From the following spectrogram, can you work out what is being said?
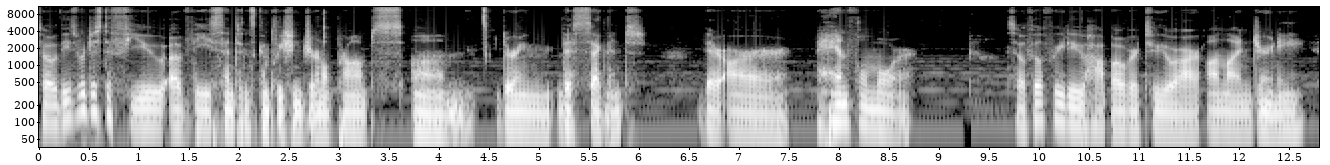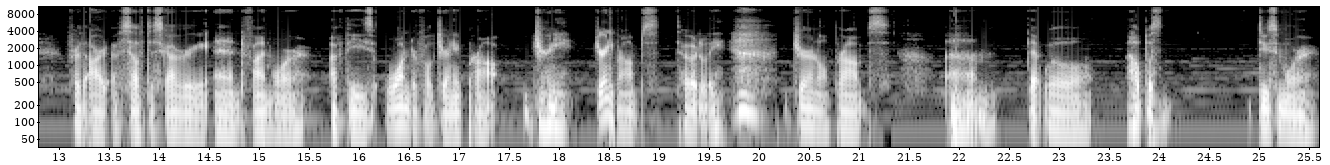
So these were just a few of the sentence completion journal prompts um, during this segment. There are a handful more. So feel free to hop over to our online journey for the art of self-discovery and find more of these wonderful journey prompt journey journey prompts, totally, journal prompts um, that will help us do some more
